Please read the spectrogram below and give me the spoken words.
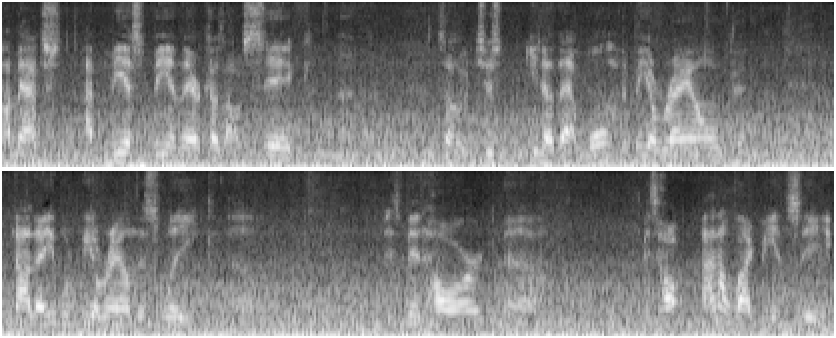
I mean, I just I missed being there because I was sick. So just you know that wanting to be around and not able to be around this week. Uh, it's been hard. Uh, it's hard. I don't like being sick.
